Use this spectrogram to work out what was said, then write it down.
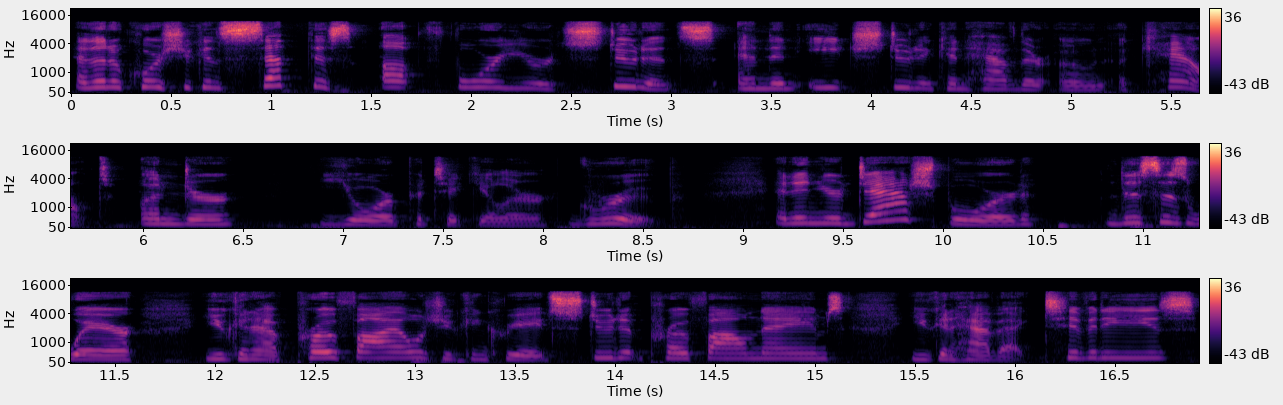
And then, of course, you can set this up for your students, and then each student can have their own account under your particular group. And in your dashboard, this is where you can have profiles, you can create student profile names, you can have activities,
